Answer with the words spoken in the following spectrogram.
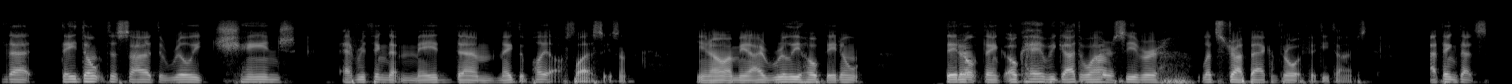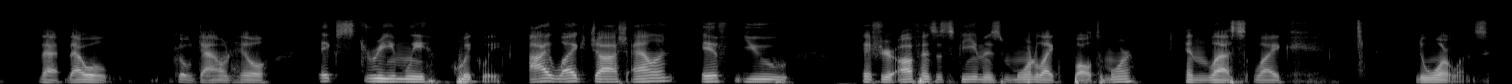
that they don't decide to really change everything that made them make the playoffs last season. You know, I mean, I really hope they don't they don't think, okay, we got the wide receiver, let's drop back and throw it 50 times. I think that's that that will go downhill extremely quickly. I like Josh Allen if you if your offensive scheme is more like Baltimore and less like New Orleans,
